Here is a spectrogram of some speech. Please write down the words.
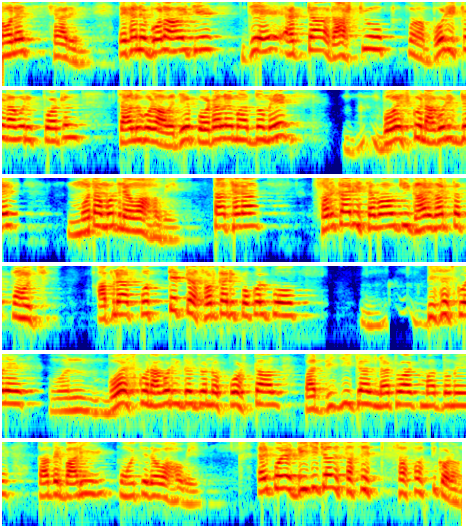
নলেজ শেয়ারিং এখানে বলা হয়েছে যে একটা রাষ্ট্রীয় বরিষ্ঠ নাগরিক পোর্টাল চালু করা হবে, যে পোর্টালের মাধ্যমে বয়স্ক নাগরিকদের মতামত নেওয়া হবে। তাছাড়া সরকারি সেবাও কি ঘর ঘর তক পৌঁছ? আপনার প্রত্যেকটা সরকারি প্রকল্প, বিশেষ করে বয়স্ক নাগরিকদের জন্য পোস্টাল বা ডিজিটাল নেটওয়ার্ক মাধ্যমে তাদের বাড়ি পৌঁছে দেওয়া হবে। এরপরে ডিজিটাল সশক্তিকরণ।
